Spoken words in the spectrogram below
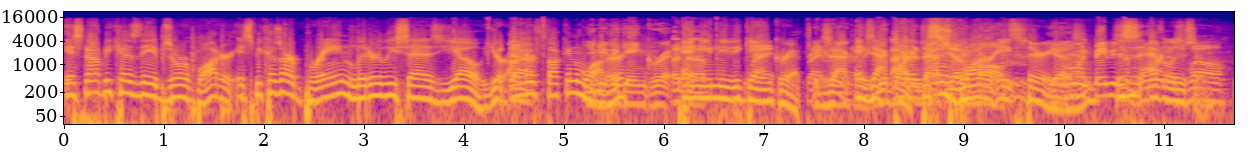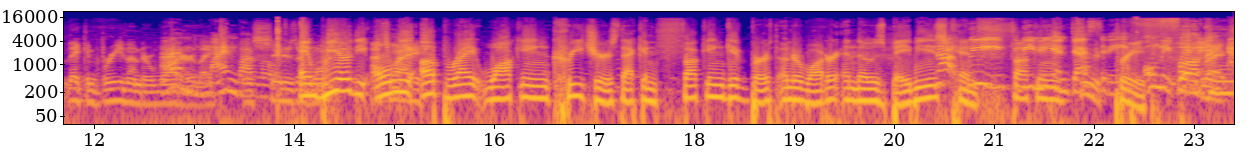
it's not because they absorb water. It's because our brain literally says, "Yo, you're Adapt. under fucking water. you water, need to gain grip. Adapt. and you need to gain Right, grip." right, Exactly. Exactly. I this is young water ape theory. Yes. Well, when babies This is born evolution. as well, they can breathe underwater. I'm like as soon as And born. we are the That's only why- upright walking creatures that can fucking give birth underwater, and those babies Not can we, to be fucking me and Destiny. breathe. Only Fucking women. you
